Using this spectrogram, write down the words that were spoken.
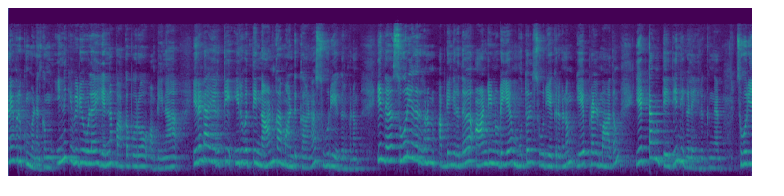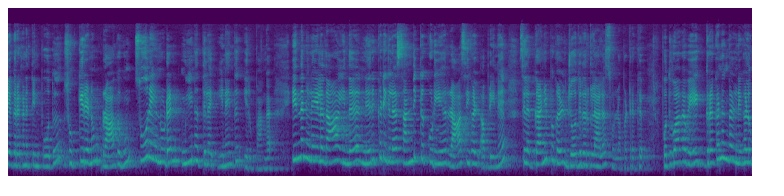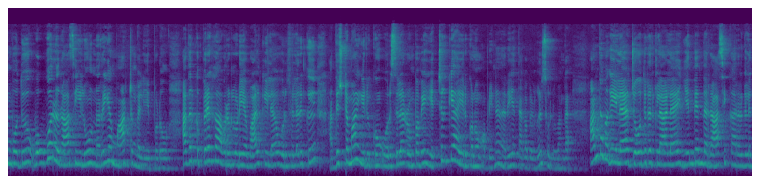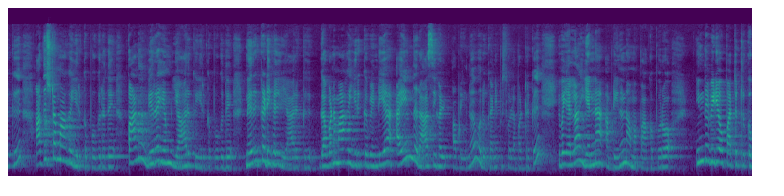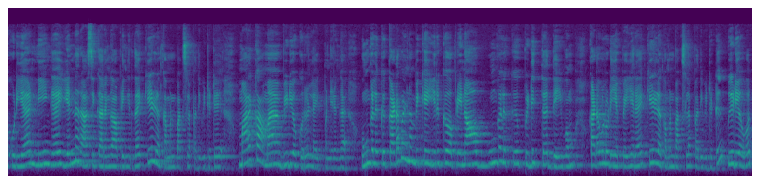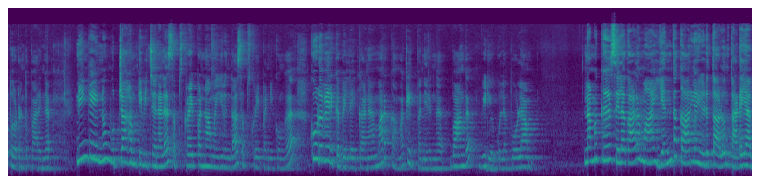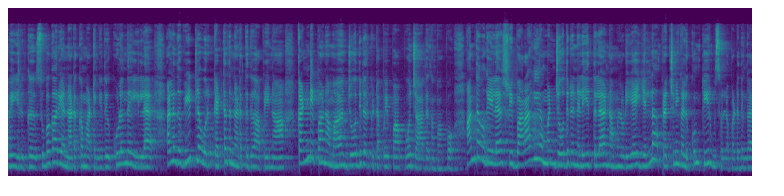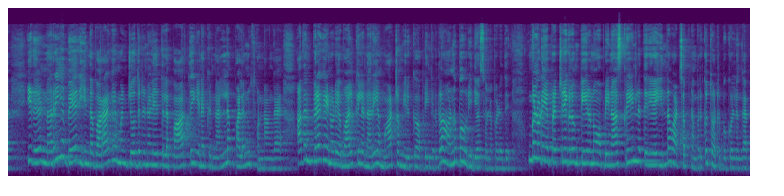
அனைவருக்கும் வணக்கம். இன்னைக்கு வீடியோவில் என்ன பார்க்க போகிறோம் அப்படின்னா இரண்டாயிரத்தி இருபத்தி நான்காம் ஆண்டுக்கான சூரிய கிரகணம். இந்த சூரிய கிரகணம் அப்படிங்கிறது ஆண்டினுடைய முதல் சூரிய கிரகணம் ஏப்ரல் மாதம் எட்டாம் தேதி நிகழ இருக்குங்க. சூரிய கிரகணத்தின் போது சுக்கிரனும் ராகுவும் சூரியனுடன் மீனத்தில் இணைந்து இருப்பாங்க. இந்த நிலையில தான் இந்த நெருக்கடிகளை சந்திக்கக்கூடிய ராசிகள் அப்படின்னு சில கணிப்புகள் ஜோதிடர்களால் சொல்லப்பட்டிருக்கு. பொதுவாகவே கிரகணங்கள் நிகழும்போது ஒவ்வொரு ராசியிலும் நிறைய மாற்றங்கள் ஏற்படும். அதற்கு பிறகு அவர்களுடைய வாழ்க்கையில் ஒரு சிலருக்கு அதிர்ஷ்டமாக இருக்கும் ஒரு சிலர் ரொம்பவே எச்சரிக்கையாக இருக்கணும் அப்படின்னு நிறைய தகவல்கள் சொல்லுவாங்க. அந்த வகையில் ஜோதிடர்களால் எந்தெந்த ராசிக்காரர்களுக்கு அதிர்ஷ்டமாக இருக்க போகிறது? பண விரயம் யாருக்கு இருக்க போகுது? நெருக்கடிகள் யாருக்கு? கவனமாக இருக்க வேண்டிய ஐந்து ராசிகள் அப்படின்னு ஒரு கணிப்பு சொல்லப்பட்டிருக்கு. இவையெல்லாம் என்ன அப்படின்னு நாம் பார்க்க போகிறோம் இந்த வீடியோ பார்த்துட்டு இருக்கக்கூடிய நீங்கள் என்ன ராசிக்காரங்க அப்படிங்கிறத கீழே கமெண்ட் பாக்ஸில் பதிவிட்டுட்டு மறக்காமல் வீடியோக்கு ஒரு லைக் பண்ணிடுங்க உங்களுக்கு கடவுள் நம்பிக்கை இருக்குது அப்படின்னா உங்களுக்கு பிடித்த தெய்வம் கடவுளுடைய பெயரை கீழே கமெண்ட் பாக்ஸில் பதிவிட்டுட்டு வீடியோவை தொடர்ந்து பாருங்கள் நீங்கள் இன்னும் உற்சாகம் டிவி சேனலை சப்ஸ்கிரைப் பண்ணாமல் இருந்தால் சப்ஸ்கிரைப் பண்ணிக்கோங்க. கூடவே இருக்க பெல்லைக்கான மறக்காமல் கிளிக் பண்ணிடுங்க வாங்க வீடியோக்குள்ளே போகலாம் நமக்கு சில காலமாக எந்த காரியம் எடுத்தாலும் தடையாகவே இருக்குது சுபகாரியம் நடக்க மாட்டேங்குது. குழந்தை இல்லை. அல்லது வீட்டில் ஒரு கெட்டது நடக்குது அப்படின்னா கண்டிப்பாக நம்ம ஜோதிடர்கிட்ட போய் பார்ப்போம் ஜாதகம் பார்ப்போம். அந்த வகையில் ஸ்ரீ வராகி அம்மன் ஜோதிட நிலையத்தில் நம்மளுடைய எல்லா பிரச்சனைகளுக்கும் தீர்வு சொல்லப்படுதுங்க. இது நிறைய பேர் இந்த வராகி அம்மன் ஜோதிட நிலையத்தில் பார்த்து எனக்கு நல்ல பலன் சொன்னாங்க. அதன் பிறகு என்னுடைய வாழ்க்கையில் நிறைய மாற்றம் இருக்குது அப்படிங்கிறது அனுபவ ரீதியாக சொல்லப்படுது. உங்களுடைய பிரச்சனைகளும் தீரணும் அப்படின்னா ஸ்க்ரீனில் தெரிகிற இந்த வாட்ஸ்அப் நம்பருக்கு தொடர்பு கொள்ளுங்கள்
